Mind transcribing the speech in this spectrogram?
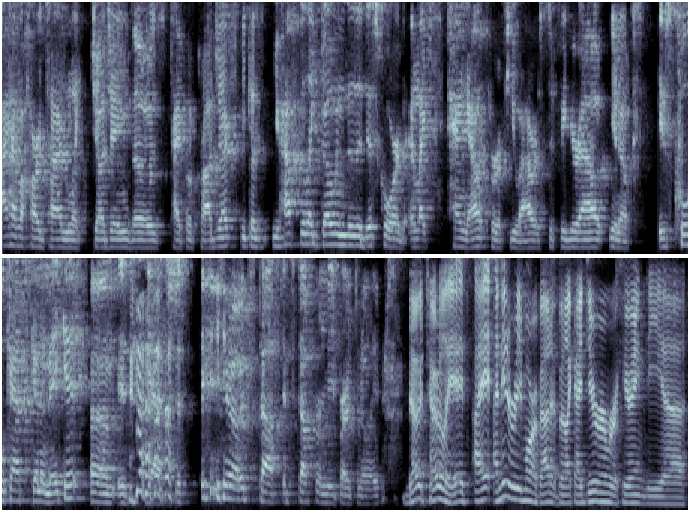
I have a hard time like judging those type of projects because you have to like go into the Discord and like hang out for a few hours to figure out, you know, is Cool Cats gonna make it? Um, it's yeah, it's just you know, it's tough. It's tough for me personally. No, totally. It, I I need to read more about it, but like I do remember hearing the. Uh,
